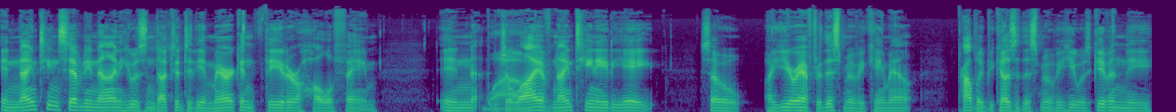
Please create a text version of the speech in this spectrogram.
In 1979, he was inducted to the American Theater Hall of Fame. In Wow. July of 1988, so a year after this movie came out, probably because of this movie, he was given the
